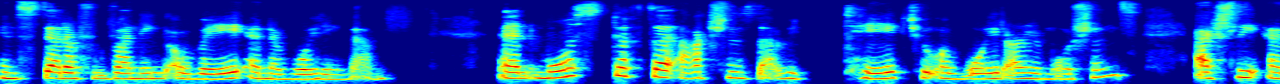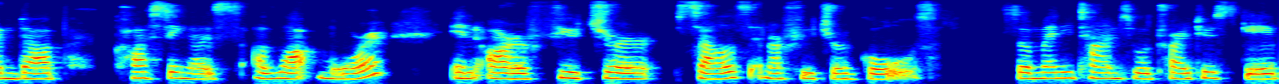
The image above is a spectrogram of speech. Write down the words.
instead of running away and avoiding them. And most of the actions that we take to avoid our emotions actually end up costing us a lot more in our future selves and our future goals. So many times we'll try to escape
